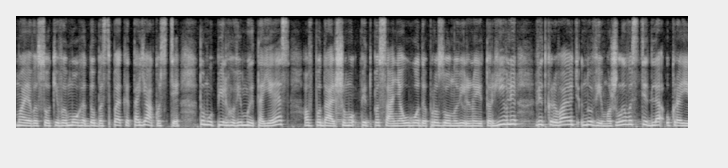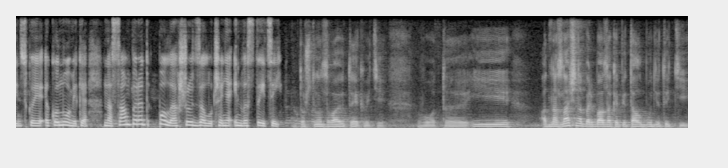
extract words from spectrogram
має високі вимоги до безпеки та якості. Тому пільгові мита ЄС, а в подальшому підписання угоди про зону вільної торгівлі відкривають нові можливості для української економіки. Насамперед полегшують залучення інвестицій. то, что называют equity. Вот. э, И однозначно борьба за капитал будет идти.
